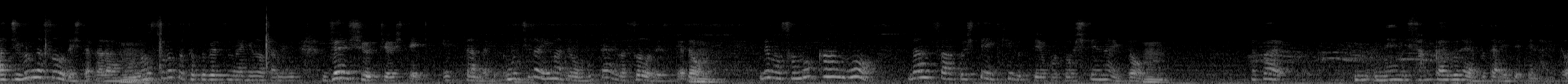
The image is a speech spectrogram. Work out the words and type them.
あ自分がそうでしたから、ものすごく特別な日のために全集中していったんだけどもちろん今でも舞台はそうですけど、でもその間をダンサーとして生きるっていうことをしてないと、やっぱり年に3回ぐらい舞台出てないと。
